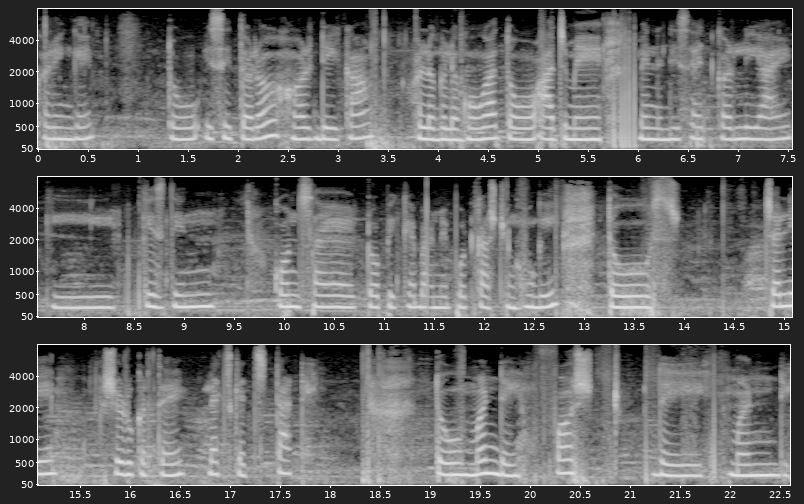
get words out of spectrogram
करेंगे। तो इसी तरह हर डे का अलग अलग होगा तो आज मैं, मैंने डिसाइड कर लिया है कि किस दिन कौन सा टॉपिक के बारे में पॉडकास्टिंग होगी। तो चलिए शुरू करते हैं। लेट्स गेट स्टार्टेड तो मंडे फ़र्स्ट डे मंडे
